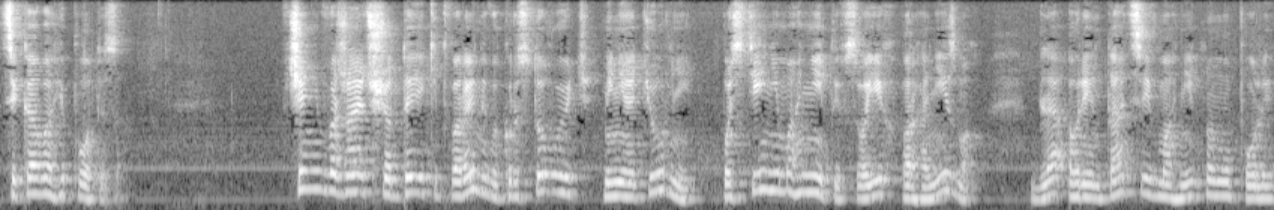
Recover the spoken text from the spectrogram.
цікава гіпотеза. Вчені вважають, що деякі тварини використовують мініатюрні постійні магніти в своїх організмах для орієнтації в магнітному полі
